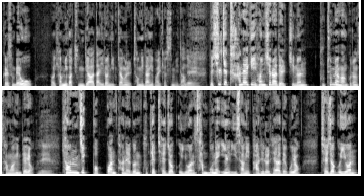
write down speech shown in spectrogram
그래서 매우 어, 혐의가 중대하다 이런 입장을 정의당이 밝혔습니다. 네. 근데 실제 탄핵이 현실화될지는 불투명한 그런 상황인데요. 네. 현직 법관 탄핵은 국회 재적 의원 3분의 1 이상이 발의를 해야 되고요. 재적 의원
